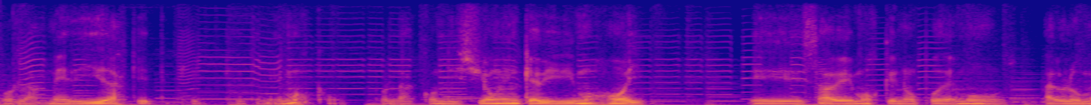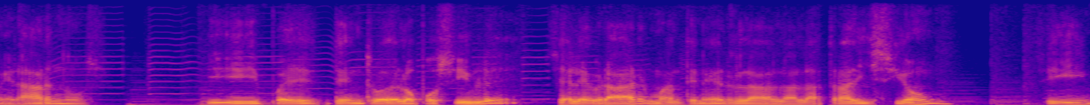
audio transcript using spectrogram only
por, las medidas que, tenemos, por la condición en que vivimos hoy, eh, sabemos que no podemos aglomerarnos y pues dentro de lo posible celebrar, mantener la, tradición, ¿sí?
